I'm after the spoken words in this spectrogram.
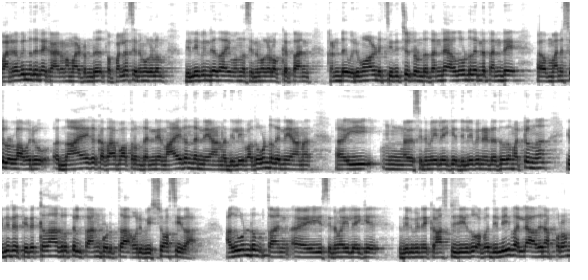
വരവിന് തന്നെ കാരണമായിട്ടുണ്ട് പല സിനിമകളും ദിലീപിന്റെതായി വന്ന സിനിമകളൊക്കെ താൻ കണ്ട് ഒരുപാട് ചിരിച്ചിട്ടുണ്ട്. തന്റെ അതുകൊണ്ട് തന്നെ തന്റെ മനസ്സിലുള്ള ഒരു നായക കഥാപാത്രം തന്നെ നായകൻ തന്നെയാണ് ദിലീപ്. അതുകൊണ്ട് തന്നെയാണ് ഈ സിനിമയിലേക്ക് ദിലീപിനെ എടുത്തത്. മറ്റൊന്ന് ഇതിന്റെ തിരക്കഥാകൃത്തിൽ താൻ കൊടുത്ത ഒരു വിശ്വാസ്യത. അതുകൊണ്ടും താൻ ഈ സിനിമയിലേക്ക് ദിലീപിനെ കാസ്റ്റ് ചെയ്തു. അപ്പോൾ ദിലീപ് അല്ല അതിനപ്പുറം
